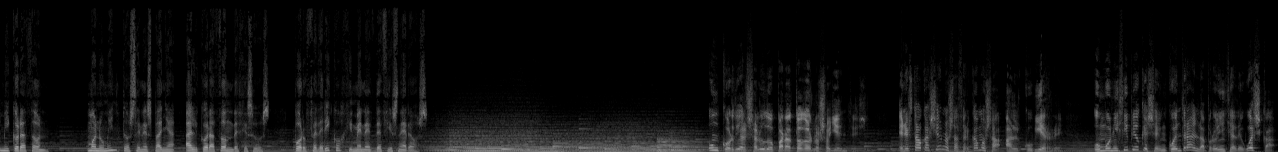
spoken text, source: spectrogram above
mi corazón. Monumentos en España al corazón de Jesús, por Federico Jiménez de Cisneros. Un cordial saludo para todos los oyentes. En esta ocasión nos acercamos a Alcubierre, un municipio que se encuentra en la provincia de Huesca,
